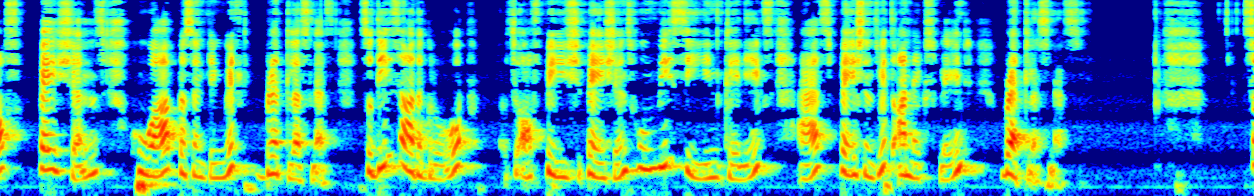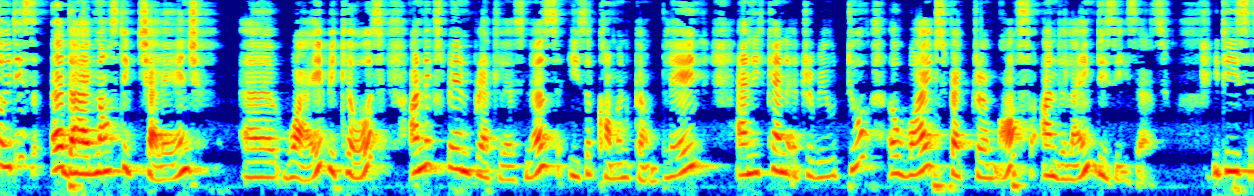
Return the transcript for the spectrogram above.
of patients who are presenting with breathlessness? So these are the group of patients whom we see in clinics as patients with unexplained breathlessness. So it is a diagnostic challenge Uh, why? Because unexplained breathlessness is a common complaint and it can attribute to a wide spectrum of underlying diseases. It is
